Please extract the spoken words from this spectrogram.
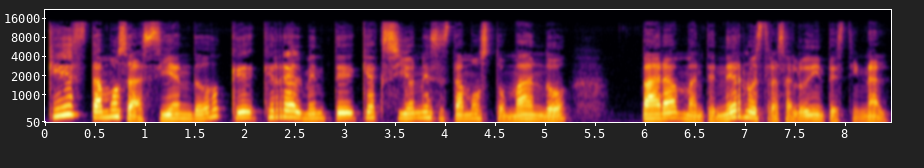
¿qué estamos haciendo? ¿Qué, qué realmente, qué acciones estamos tomando para mantener nuestra salud intestinal.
